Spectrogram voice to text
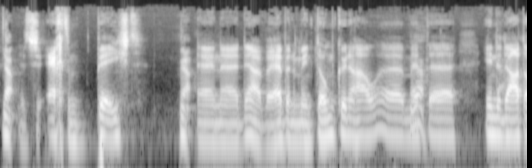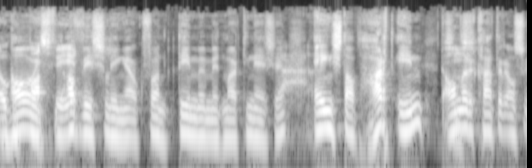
Ja. Het is echt een beest. Ja. En eh, ja, we hebben hem in toom kunnen houden. eh, met inderdaad ook Mooi, een pasveer. afwisselingen ook van Timber met Martinez. Hè. Ja. Eén stapt hard in, de andere gaat er als,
